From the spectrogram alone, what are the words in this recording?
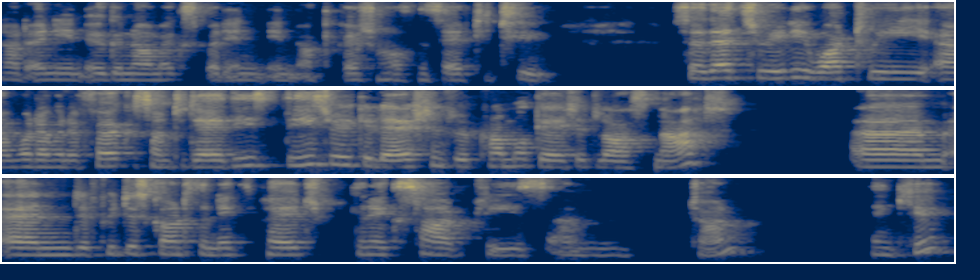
not only in ergonomics, but in, in occupational health and safety too. So that's really what we, uh, what I'm going to focus on today. These, these regulations were promulgated last night. Um, and if we just go on to the next page, the next slide, please, um, John. Thank you.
